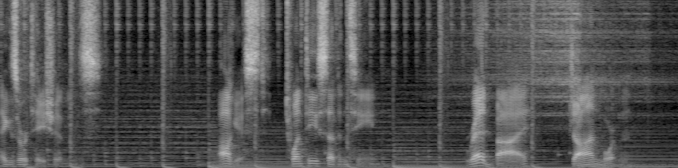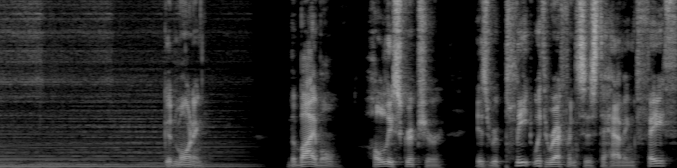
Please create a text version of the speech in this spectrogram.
Exhortations, August 2017. Read by John Morton. Good morning. The Bible, Holy Scripture, is replete with references to having faith,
